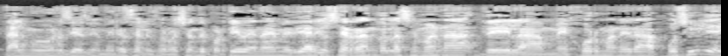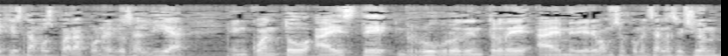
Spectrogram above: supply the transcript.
Tal? Muy buenos días, bienvenidos a la información deportiva en AM Diario, cerrando la semana de la mejor manera posible y aquí estamos para ponerlos al día en cuanto a este rubro dentro de AM Diario. Vamos a comenzar la sección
